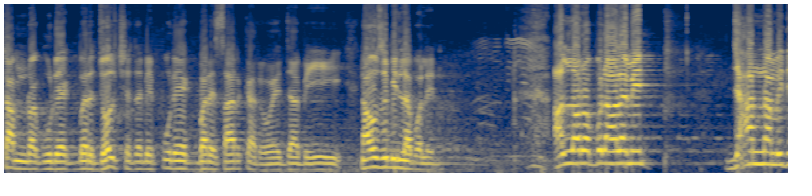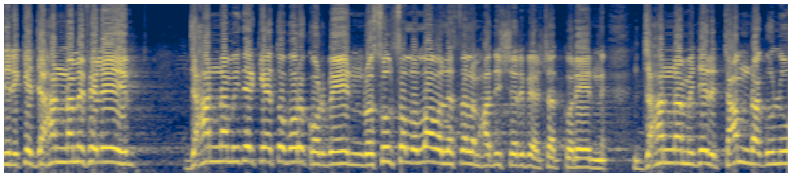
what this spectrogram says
চামড়া গুড়ে একবারে জলসে যাবে, পুরো একবারে সারকার হয়ে যাবে। নাউজুবিল্লাহ বলেন। আল্লাহ রব্বুল আলমিন জাহান্নামীদেরকে জাহান্নামে ফেলে। জাহান্নামীদেরকে এত বড় করবেন? রসুল সাল্লাম হাদিস শরীফে এরশাদ করেন জাহান্নামীদের চামড়াগুলো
